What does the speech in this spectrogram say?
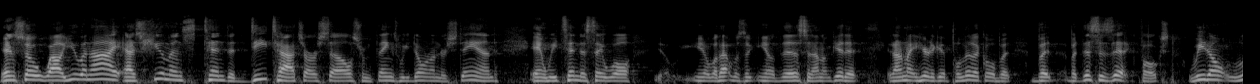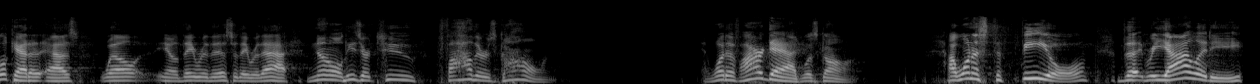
And so while you and I, as humans, tend to detach ourselves from things we don't understand, and we tend to say, well, you know, well, that was, you know, this, and I don't get it, and I'm not here to get political, but, but, but this is it, folks. We don't look at it as, well, you know, they were this or they were that. No, these are two fathers gone. And what if our dad was gone? I want us to feel the reality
